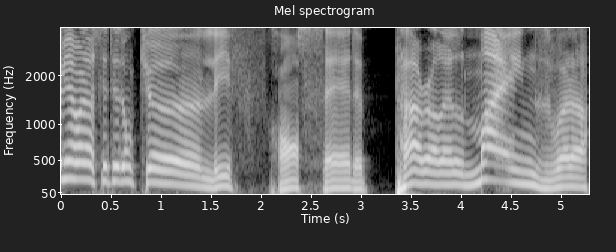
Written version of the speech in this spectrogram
Eh bien voilà, c'était donc euh, les Français de Parallel Minds, voilà.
